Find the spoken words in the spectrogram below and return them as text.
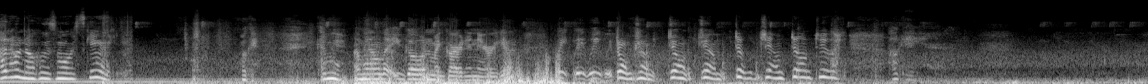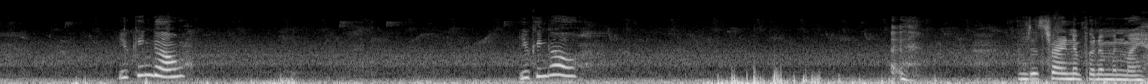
I don't know who's more scared. Okay, come here. I'm gonna let you go in my garden area. Wait, wait, wait, wait. Don't jump, don't jump, don't jump, don't do it. Okay. You can go. You can go. I'm just trying to put him in my.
